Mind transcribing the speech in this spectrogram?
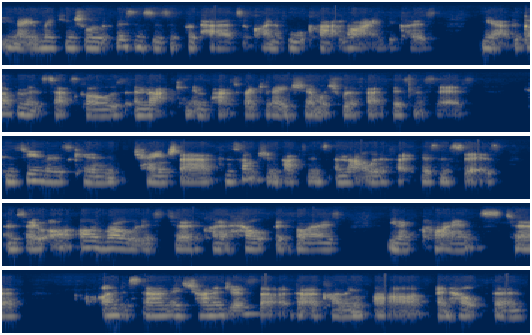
you know making sure that businesses are prepared to kind of walk that line because yeah the government sets goals and that can impact regulation which will affect businesses. Consumers can change their consumption patterns and that will affect businesses. And so our, our role is to kind of help advise you know clients to understand those challenges that, that are coming up and help them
